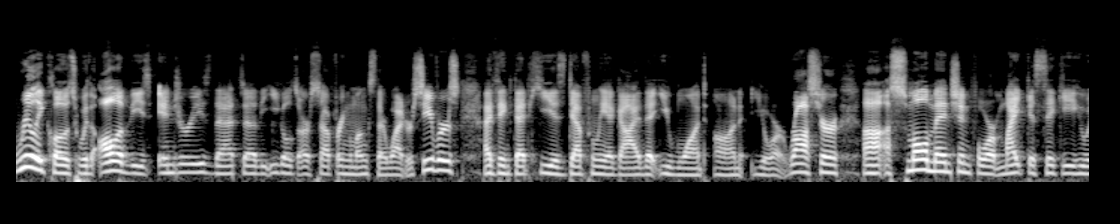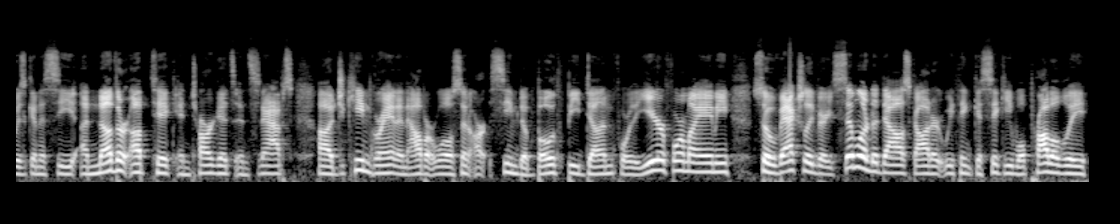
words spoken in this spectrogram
really close with all of these injuries that uh, the Eagles are suffering amongst their wide receivers. I think that he is definitely a guy that you want on your roster. Uh, a small mention for Mike Gesicki, who is going to see another uptick in targets and snaps. Uh, Jakeem Grant and Albert Wilson are seem to both be done for the year for Miami. So actually very similar to Dallas Goedert, we think Gesicki will probably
